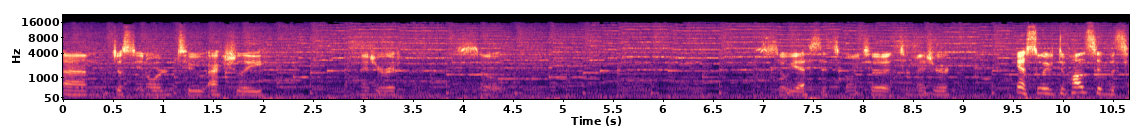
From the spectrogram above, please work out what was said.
um, just in order to actually measure it. So, so yes, it's going to, to measure. Yeah, so we've deposited the,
